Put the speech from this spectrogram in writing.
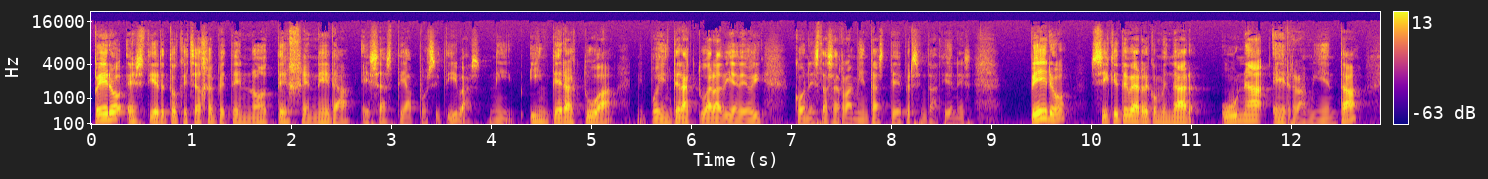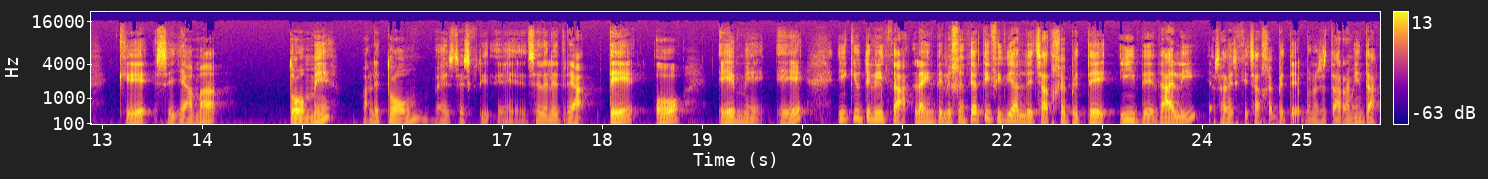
Pero es cierto que ChatGPT no te genera esas diapositivas, ni interactúa, ni puede interactuar a día de hoy con estas herramientas de presentaciones. Pero sí que te voy a recomendar una herramienta que se llama Tome ¿vale? Tome eh, se deletrea T-O ME y que utiliza la inteligencia artificial de ChatGPT y de DALI. Ya sabéis que ChatGPT, bueno, es esta herramienta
